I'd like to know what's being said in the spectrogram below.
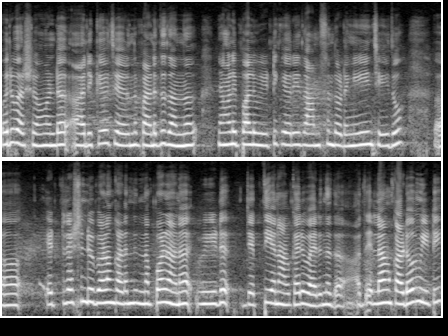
ഒരു വർഷം കൊണ്ട് ആരൊക്കെയോ ചേർന്ന് പണിത് തന്ന് ഞങ്ങളിപ്പോൾ വീട്ടിൽ കയറി താമസം തുടങ്ങുകയും ചെയ്തു. എട്ട് ലക്ഷം രൂപയോളം കടം നിന്നപ്പോഴാണ് വീട് ജപ്തി ചെയ്യാൻ ആൾക്കാർ വരുന്നത്. അതെല്ലാം കടവും വീട്ടി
